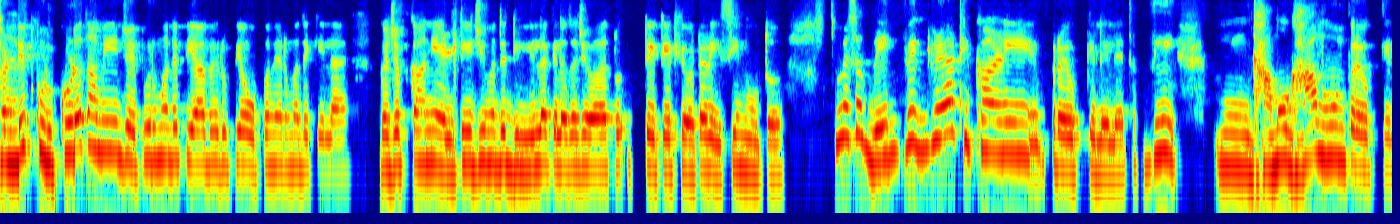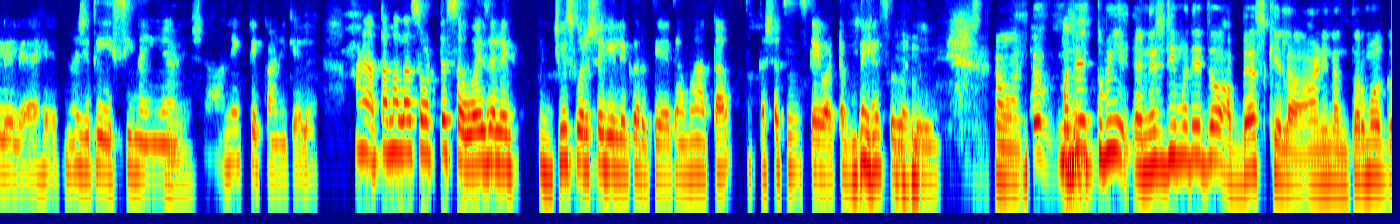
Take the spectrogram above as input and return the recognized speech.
थंडीत कुडकुडत आम्ही जयपूरमध्ये पिया भेरुपिया ओपन एअरमध्ये केलाय. गजब कहाणी एलटीजी मध्ये दिल्लीला केलं होतं जेव्हा ते ते थिएटर एसी नव्हतं. तुम्ही असं वेगवेगळ्या ठिकाणी प्रयोग केलेले आहेत. अगदी घामोघाम होऊन प्रयोग केलेले आहेत. जिथे एसी नाही आहे अनेक ठिकाणी केलंय. आणि आता मला असं वाटतं सवय झाली पंचवीस वर्ष गेले करते त्यामुळे आता कशाच काही वाटत नाही असं झालेलं. म्हणजे तुम्ही एनएसडी मध्ये जो अभ्यास केला आणि नंतर मग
